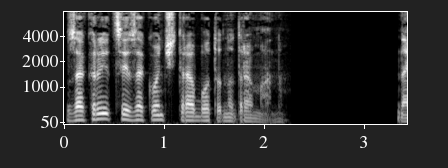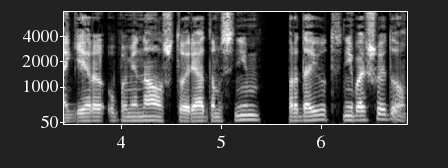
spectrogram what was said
закрыться и закончить работу над романом. Нагера упоминал, что рядом с ним продают небольшой дом.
